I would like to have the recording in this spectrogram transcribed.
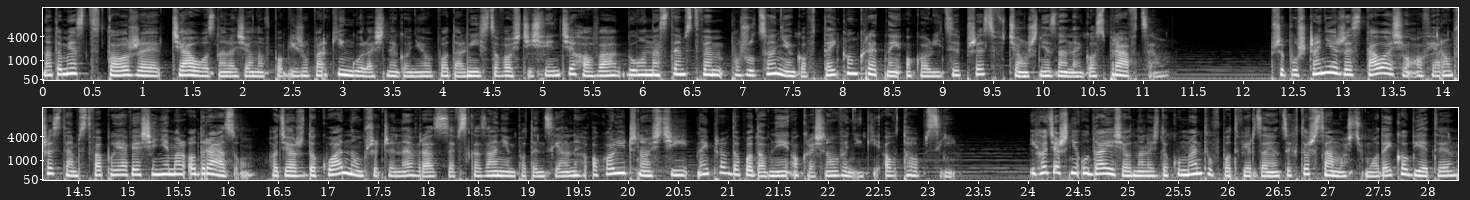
natomiast to, że ciało znaleziono w pobliżu parkingu leśnego nieopodal miejscowości Święciechowa, było następstwem porzucenia go w tej konkretnej okolicy przez wciąż nieznanego sprawcę. Przypuszczenie, że stała się ofiarą przestępstwa pojawia się niemal od razu, chociaż dokładną przyczynę wraz ze wskazaniem potencjalnych okoliczności najprawdopodobniej określą wyniki autopsji. I chociaż nie udaje się odnaleźć dokumentów potwierdzających tożsamość młodej kobiety,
